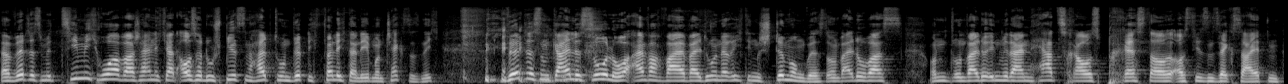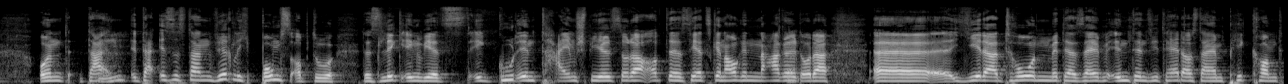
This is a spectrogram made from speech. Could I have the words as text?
dann wird es mit ziemlich hoher Wahrscheinlichkeit, außer du spielst einen Halbton wirklich völlig daneben und checkst es nicht, wird es ein geiles Solo, einfach weil, weil du in der richtigen Stimmung bist und weil du was, und, und weil du irgendwie dein Herz rauspresst aus, aus diesen sechs Seiten. Und da, mhm. da ist es dann wirklich Bums, ob du das Lick irgendwie jetzt gut in Time spielst oder ob das jetzt genau genagelt ja. oder äh, jeder Ton mit derselben Intensität aus deinem Pick kommt.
